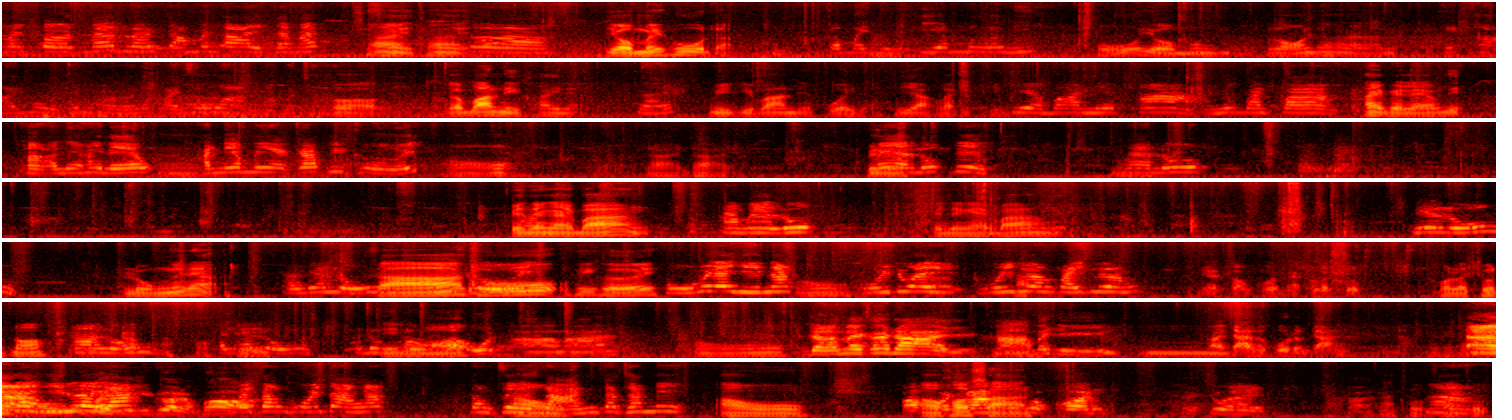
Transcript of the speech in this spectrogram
ไม่เปิดแมสเลยจำไม่ได้ใช่ไหมใช่ใช่เออโยมไม่พูดอะก็ไม่รู้เอี้ยมมึงแล้วนี่โหโยมร้อนขนาดนั้นให้ขายหมูขึ้นมาแล้วไปสว่างมาเมื่อเช้าก็แล้วบ้านนี้ใครเนี่ย ไหนมีกี่บ้านที่ป่วยเนี่ยที่ยากไร้จริงเนี่ยบ้านเนี้ยป้า อันนี้บ้านป้าให้ไปแล้วนี่ อะอันนี้ให้แล้ว อืม อันเนี้ยแม่ครับพี่เขยอ๋อได้ได้เป็นแม่ไงลูกดิแม่ลูก เป็นยังไงบ้างอะแม่ลูกเป็นยังไงบ้างเนี่ยลุงลุงนะเนี่ยอันเนี้ยลุงสาธุพี่เขยพี่เขยหูไม่ได้ยินนะโอ้คุยด้วยคุยเรื่องไปเรื่องเนี่ยสองคนนะคนละชุด คนละชุดเนาะอ่าลุงอะโออันเคเนี้ยลุงมาดูนี่ลุงอ๋ออุ้นพามา โอ้เดินไม่ก็ได้ ขาไม่ดีอืมอาจารย์ต้องพูดดังไม่เป็นไรไม่ได้ยินเลยไม่นะ ดีด้วยหลวงพ่อ ไม่ต้องคุยดังอะ ต้องสื่อสารกับฉันนี่เอาขบคุณเอาข้าวสารทุกคนช่วย สาธุสาธุ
